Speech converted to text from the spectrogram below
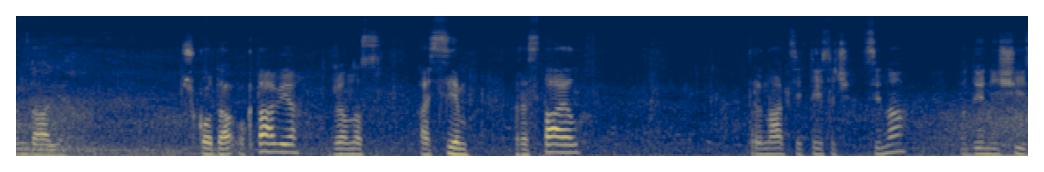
Йдемо далі. Шкода Octavia, вже у нас А7 Restyle. 13 тисяч ціна, 1,6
